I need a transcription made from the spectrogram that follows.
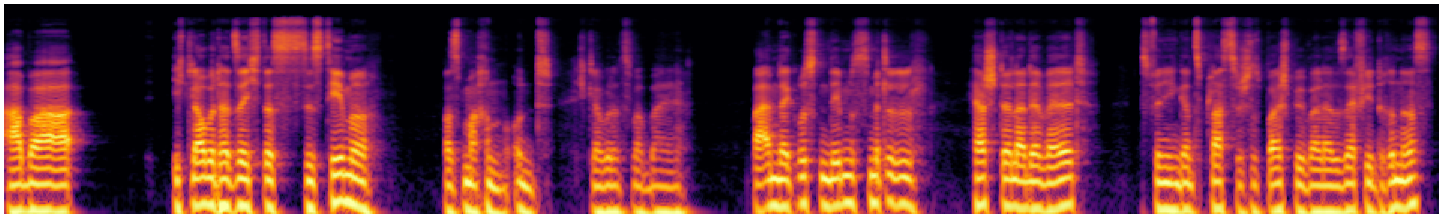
Aber ich glaube tatsächlich, dass Systeme was machen. Und ich glaube, das war bei, bei einem der größten Lebensmittelhersteller der Welt, das finde ich ein ganz plastisches Beispiel, weil da sehr viel drin ist,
